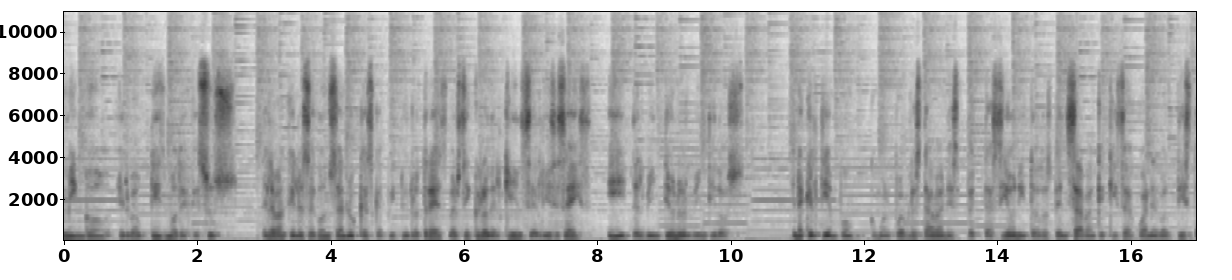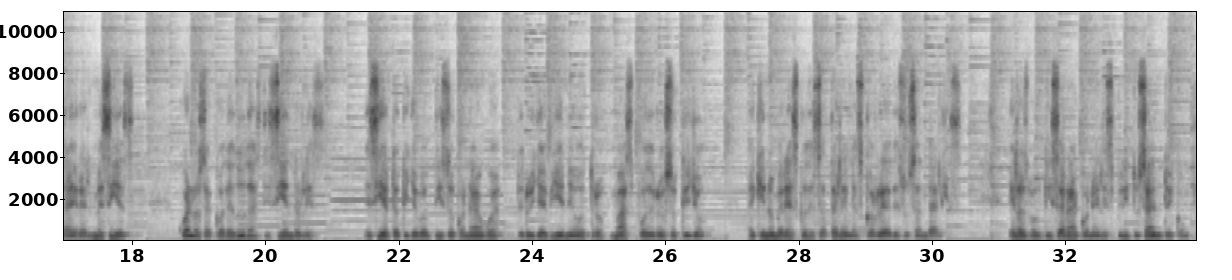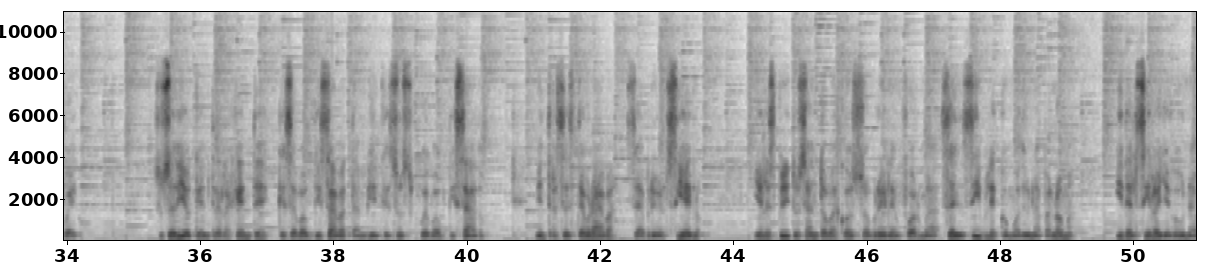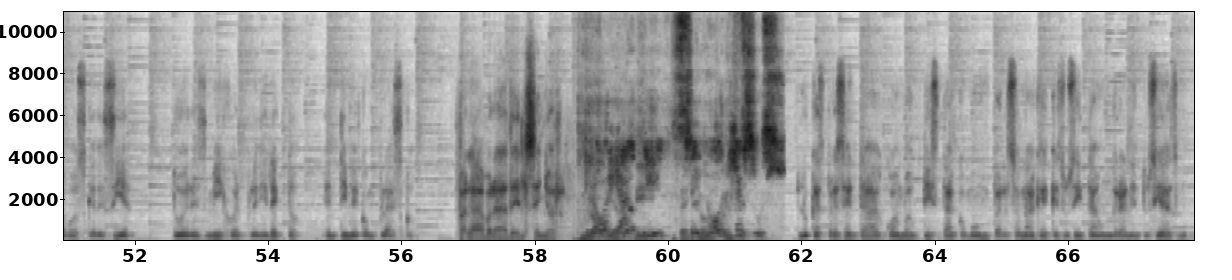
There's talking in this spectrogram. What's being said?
Domingo, el bautismo de Jesús. Del Evangelio según San Lucas, capítulo 3, versículo del 15 al 16 y del 21 al 22. En aquel tiempo, como el pueblo estaba en expectación y todos pensaban que quizá Juan el Bautista era el Mesías, Juan los sacó de dudas diciéndoles, es cierto que yo bautizo con agua, pero ya viene otro más poderoso que yo, a quien no merezco desatarle las correas de sus sandalias. Él los bautizará con el Espíritu Santo y con fuego. Sucedió que entre la gente que se bautizaba también Jesús fue bautizado. Mientras éste oraba, se abrió el cielo, y el Espíritu Santo bajó sobre él en forma sensible como de una paloma, y del cielo llegó una voz que decía, Tú eres mi Hijo el predilecto, en ti me complazco. Palabra del Señor. Gloria a ti, Señor Jesús. Lucas presenta a Juan Bautista como un personaje que suscita un gran entusiasmo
